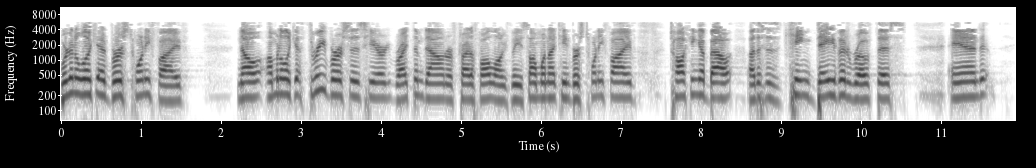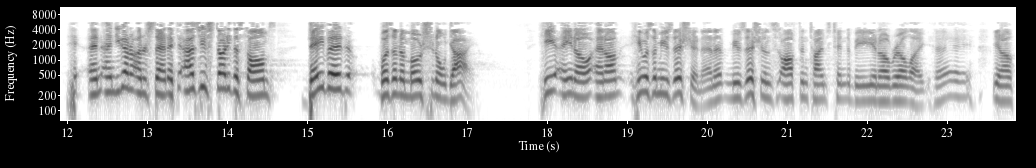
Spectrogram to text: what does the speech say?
we're going to look at verse 25. Now, I'm going to look at three verses here. Write them down or try to follow along with me. Psalm 119 verse 25, talking about, uh, this is King David wrote this. And, and, and you gotta understand, if, as you study the Psalms, David was an emotional guy. He, you know, and um, he was a musician, and musicians oftentimes tend to be, you know, real like, hey, you know,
